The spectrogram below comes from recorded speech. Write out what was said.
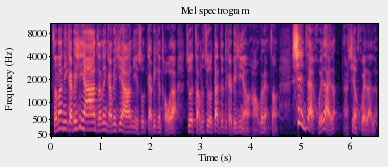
涨到你改变信仰，涨到你改变信仰，你也说改变个头了。最后涨到最后，大家都改变信仰。好，我跟你讲，现在回来了啊，现在回来了。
